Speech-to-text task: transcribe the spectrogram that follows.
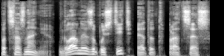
подсознания. Главное — запустить этот процесс.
